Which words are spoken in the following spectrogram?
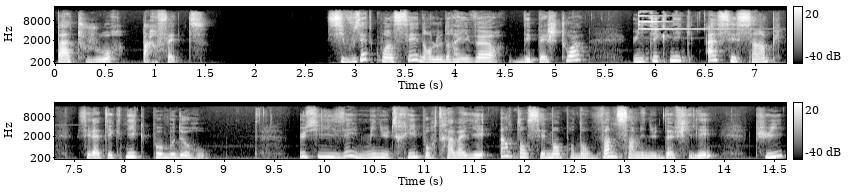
pas toujours parfaites. Si vous êtes coincé dans le driver Dépêche-toi, une technique assez simple, c'est la technique Pomodoro. Utilisez une minuterie pour travailler intensément pendant 25 minutes d'affilée, puis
